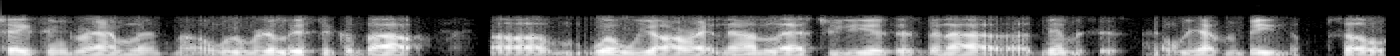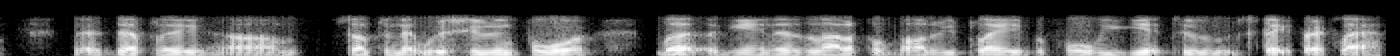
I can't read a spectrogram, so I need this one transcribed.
chasing Grambling. Uh, we're realistic about um, where we are right now. The last two years has been our uh, nemesis, and we haven't beaten them. So that's definitely um, something that we're shooting for. But again, there's a lot of football to be played before we get to State Fair Classic.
